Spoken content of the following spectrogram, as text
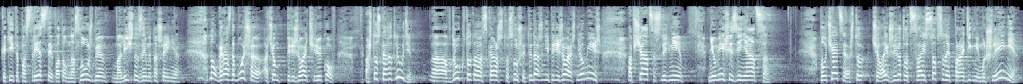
какие-то последствия потом на службе, на личных взаимоотношениях. Но гораздо больше, о чем переживает Червяков. А что скажут люди? А вдруг кто-то скажет, что, слушай, ты даже не переживаешь, не умеешь общаться с людьми, не умеешь извиняться. Получается, что человек живет вот в своей собственной парадигме мышления –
